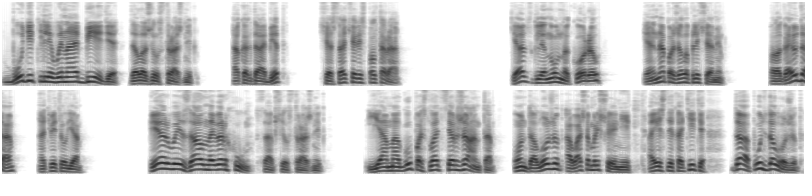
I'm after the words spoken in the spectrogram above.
будете ли вы на обеде, — доложил стражник. А когда обед? Часа через полтора. Я взглянул на Корал, и она пожала плечами. «Полагаю, да», — ответил я. «Первый зал наверху», — сообщил стражник. «Я могу послать сержанта. Он доложит о вашем решении. А если хотите...» «Да, пусть доложит».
